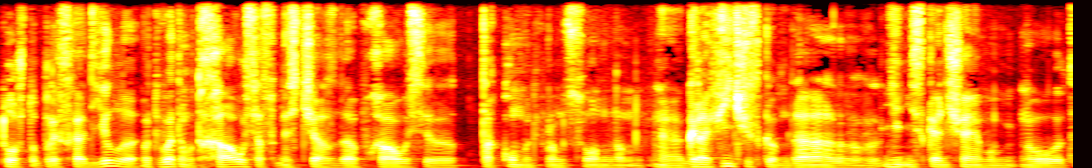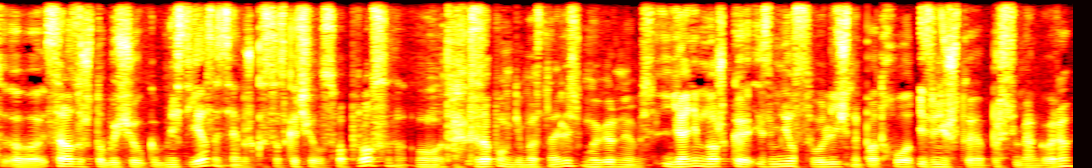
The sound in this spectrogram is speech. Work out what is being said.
то, что происходило вот в этом вот хаосе, особенно сейчас, да, в хаосе таком информационном, э, графическом, да, нескончаемом, вот. Э, сразу, чтобы еще внести ясность, я немножко соскочил с вопроса, вот. Ты запомни, мы остановились, мы вернемся. Я немножко изменил свой личный подход. Извини, что я про себя говорю.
